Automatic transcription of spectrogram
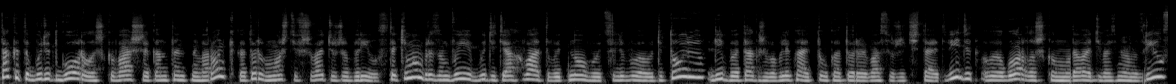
так, это будет горлышко вашей контентной воронки, которую вы можете вшивать уже в Reels. Таким образом, вы будете охватывать новую целевую аудиторию, либо также вовлекать ту, которая вас уже читает, видит, горлышком давайте возьмем Reels.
